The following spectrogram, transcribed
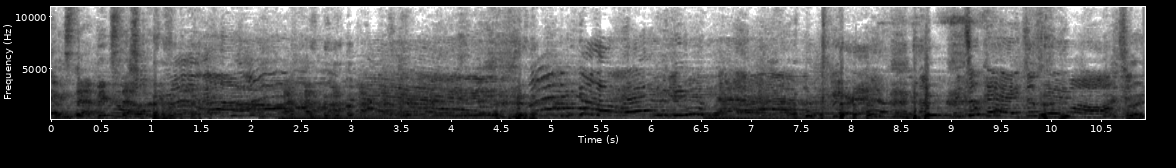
Don't cry. Big step, big step. it's okay. It's okay. Aw. Next one.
